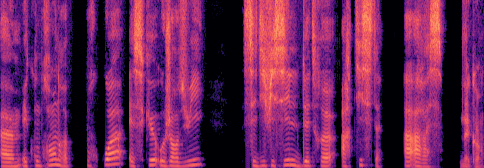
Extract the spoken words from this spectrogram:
et comprendre pourquoi est-ce que aujourd'hui c'est difficile d'être artiste à Arras. D'accord.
